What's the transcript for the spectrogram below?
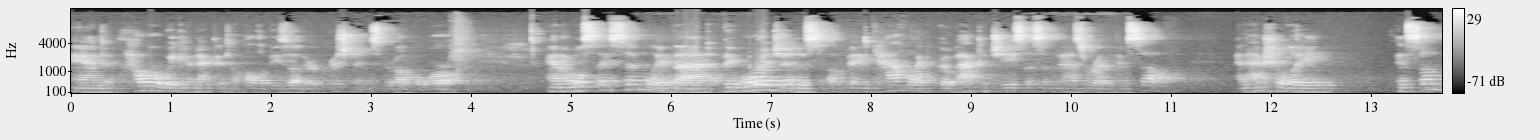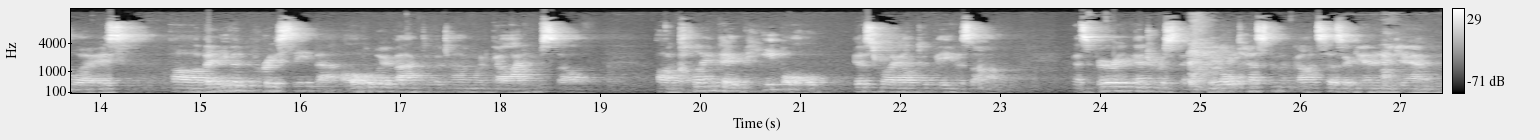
and how are we connected to all of these other Christians throughout the world? And I will say simply that the origins of being Catholic go back to Jesus of Nazareth himself. And actually, in some ways, uh, they even precede that, all the way back to the time when God himself uh, claimed a people, Israel, to be his own. That's very interesting. In the Old Testament, God says again and again,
